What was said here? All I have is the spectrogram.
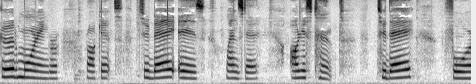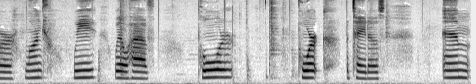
Good morning, Rockets. Today is Wednesday, August 10th. Today, for lunch, we will have pork, pork potatoes, MCPS,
